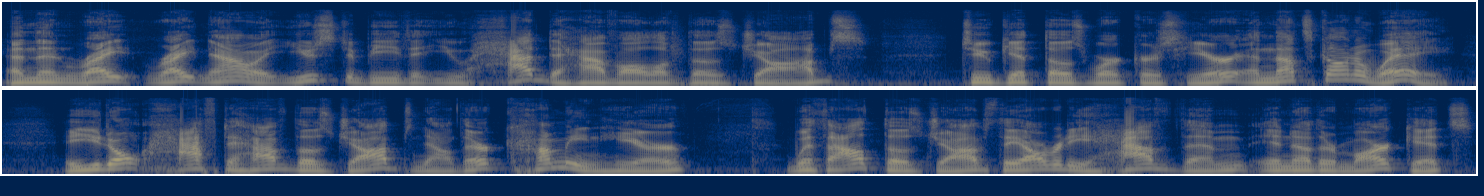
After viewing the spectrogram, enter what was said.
And then right right now it used to be that you had to have all of those jobs to get those workers here, and that's gone away. You don't have to have those jobs now. They're coming here without those jobs. They already have them in other markets.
